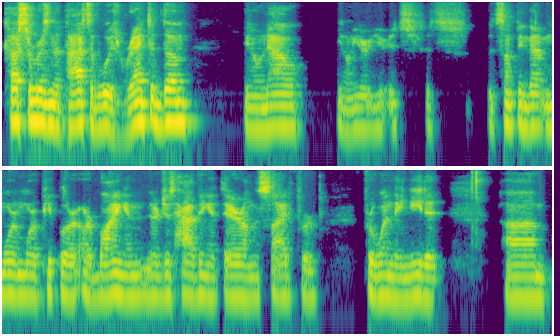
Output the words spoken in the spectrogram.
Customers in the past have always rented them. You know now you know you're, you're it's it's it's something that more and more people are, are buying and they're just having it there on the side for for when they need it. Um,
